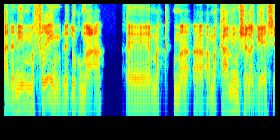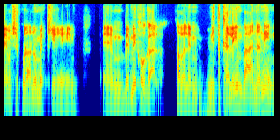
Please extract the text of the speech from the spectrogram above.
עננים מפריעים, לדוגמה, אה, המכ"מים של הגשם שכולנו מכירים, הם במיקרוגל, אבל הם נתקלים בעננים,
